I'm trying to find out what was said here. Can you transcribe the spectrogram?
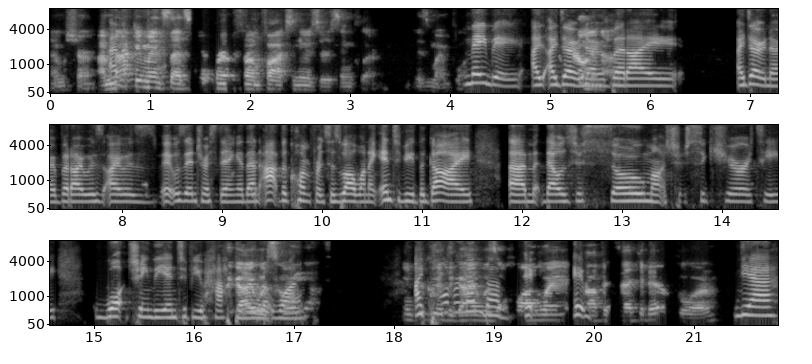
I'm sure. I'm and not convinced that's different from Fox News or Sinclair. Is my point. Maybe I, I don't Probably know, not. but I I don't know, but I was I was it was interesting. And then at the conference as well, when I interviewed the guy, um, there was just so much security watching the interview happen the all at once. I can't the guy remember. Was a Huawei it, top executive or yeah,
